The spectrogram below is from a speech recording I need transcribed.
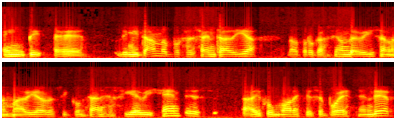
eh, limitando por 60 días la otorgación de visa en las mayoría de las circunstancias sigue vigente. Hay rumores que se puede extender.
